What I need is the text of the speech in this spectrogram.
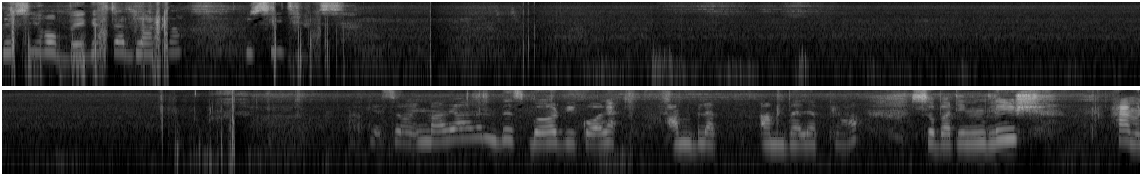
You see how big is that black cloud? You see this? Okay, so in Malayalam, this bird we call umbella So, but in English, no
